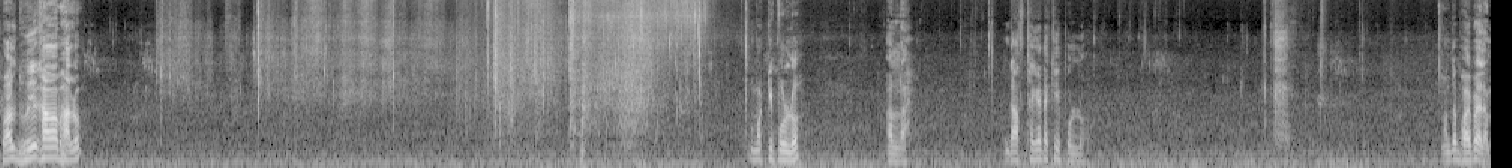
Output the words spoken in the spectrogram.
ফল ধুয়ে খাওয়া ভালো। আমার কি পড়ল? আল্লাহ। গাছ থেকে এটা কি পড়ল? আমি তো ভয় পেলাম।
